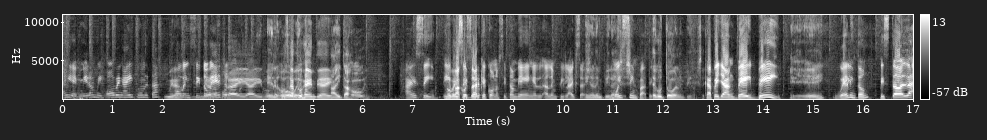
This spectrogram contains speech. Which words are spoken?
Ay, eh, mira mi joven ahí, ¿dónde está? Mira, Jovencito bello. por ahí, ahí. Busca, El busca joven. tu gente ahí. Ahí está joven. Ay, sí. Y Jovencito. Paco Sar, que conocí también en el LMP Live Session. En el MP Live Muy Session. simpático. ¿Te gustó el MP? Sí. Capellán, baby. Ey, Wellington, pistola.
